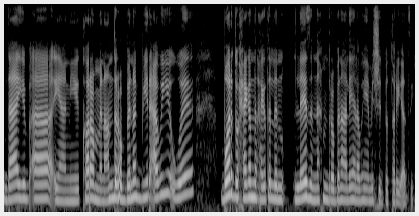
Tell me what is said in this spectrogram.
ده يبقى يعني كرم من عند ربنا كبير قوي وبرضو حاجة من الحاجات اللي لازم نحمد ربنا عليها لو هي مشيت بالطريقة دي.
